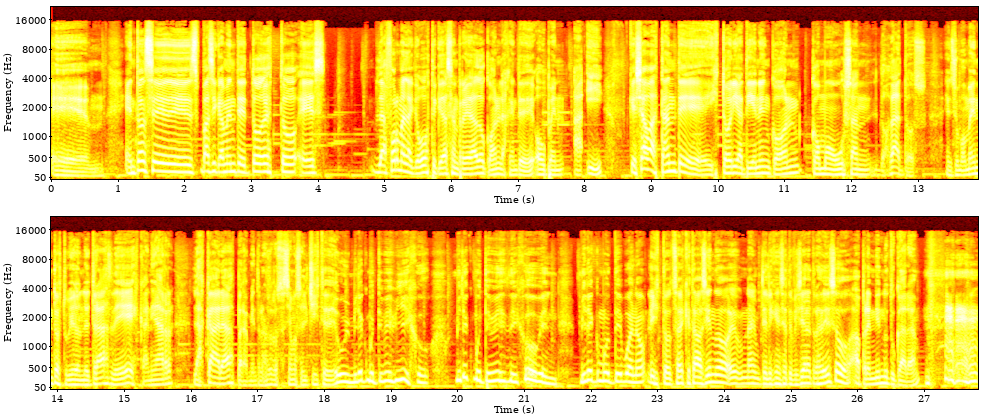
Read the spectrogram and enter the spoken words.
Eh, entonces, básicamente todo esto es la forma en la que vos te quedás enredado con la gente de OpenAI, que ya bastante historia tienen con cómo usan los datos. En su momento estuvieron detrás de escanear las caras para mientras nosotros hacíamos el chiste de, uy, mira cómo te ves viejo, mira cómo te ves de joven, mira cómo te... Bueno, listo, ¿sabes qué estaba haciendo Eh, una inteligencia artificial atrás de eso? Aprendiendo tu cara.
